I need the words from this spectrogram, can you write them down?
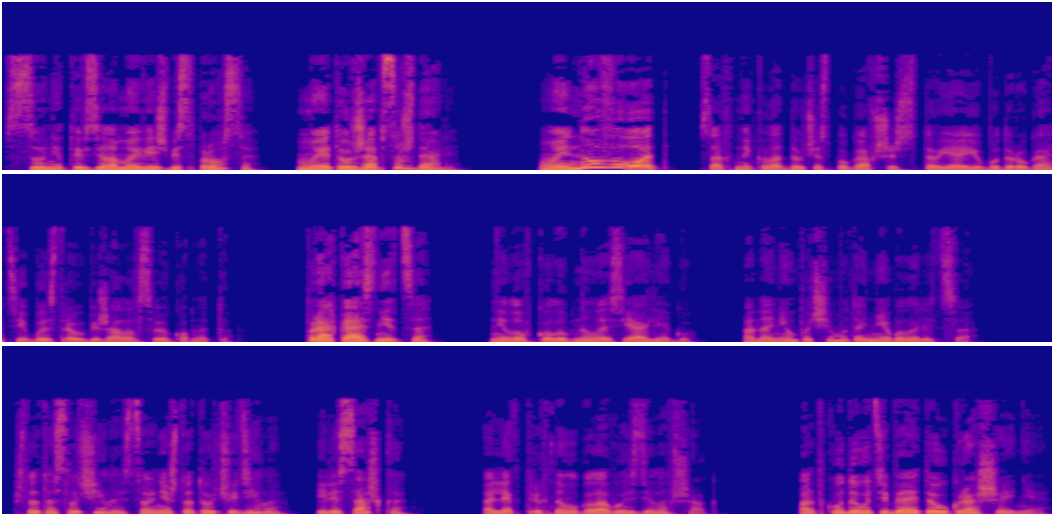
«Соня, ты взяла мою вещь без спроса? Мы это уже обсуждали». «Ой, ну вот!» — сахныкала дочь, испугавшись, что я ее буду ругать, и быстро убежала в свою комнату. «Проказница!» — неловко улыбнулась я Олегу, а на нем почему-то не было лица. «Что-то случилось? Соня что-то учудила? Или Сашка?» Олег тряхнул головой, сделав шаг. Откуда у тебя это украшение?»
